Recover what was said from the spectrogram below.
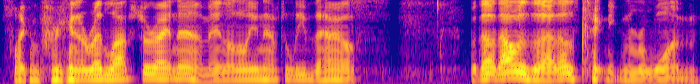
It's like I'm freaking a red lobster right now, man. I don't even have to leave the house. But that, that was, uh, that was technique number one.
